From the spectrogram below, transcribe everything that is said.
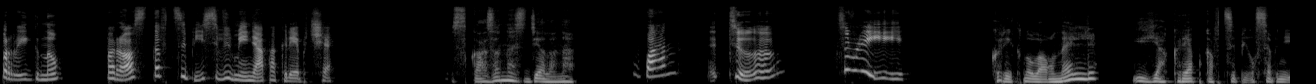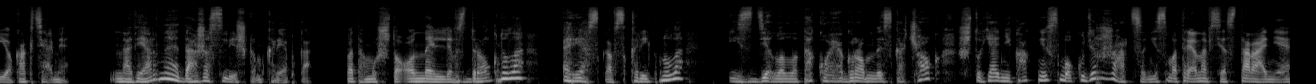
прыгну. Просто вцепись в меня покрепче». Сказано, сделано. «One, two, three!» — крикнула Онелли, и я крепко вцепился в нее когтями. Наверное, даже слишком крепко потому что Онелли вздрогнула, резко вскрикнула и сделала такой огромный скачок, что я никак не смог удержаться, несмотря на все старания.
